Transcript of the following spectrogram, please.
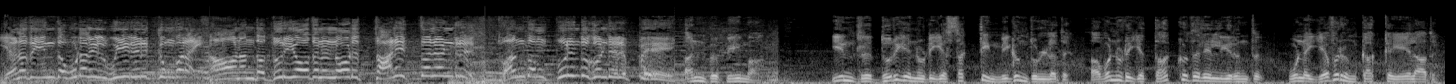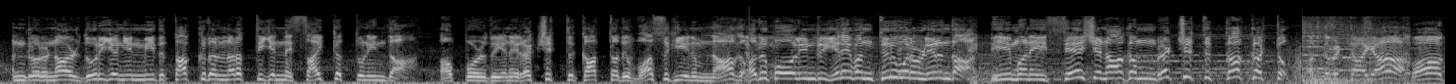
எனது இந்த உடலில் உயிர் இருக்கும் வரை நான் அந்த துரியோதனனோடு தனித்து நின்று துவந்தம் புரிந்து கொண்டிருப்பேன். அன்பு பீமா இன்று துரியனுடைய சக்தி மிகுந்துள்ளது. அவனுடைய தாக்குதலில் இருந்து உன்னை எவரும் காக்க இயலாது. அன்றொரு நாள் துரியன் என் மீது தாக்குதல் நடத்தி என்னை சாய்க்கத் துணிந்தான். அப்பொழுது என்னை ரட்சித்து காத்தது வாசுகி எனும் நாகம் அதுபோல் இன்று இறைவன் திருவருள் இருந்தால் பீமனை சேஷ நாகம் ரட்சித்து காக்கட்டும். வந்துவிட்டாயா? வா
